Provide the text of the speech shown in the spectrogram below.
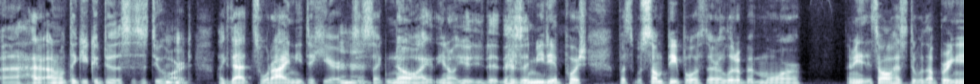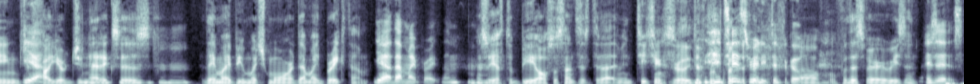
uh, I, I don't think you could do this. This is too hard. like that's what I need to hear. It's like no, I you know you, you there's immediate push, but with some people, if they're a little bit more, I mean, it's all has to do with upbringing, just Yeah. how your genetics is. They might be much more. That might break them. Yeah, that might break them. Mhm. And so you have to be also sensitive to that. I mean, teaching is really difficult. It is really difficult. uh, for, for this very reason. It is.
